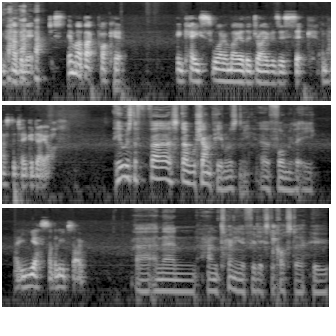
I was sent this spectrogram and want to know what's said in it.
and having it just in my back pocket in case one of my other drivers is sick and has to take a day off. He was the first double champion, wasn't he, of Formula E? Yes, I believe so. Uh, and then Antonio Felix da Costa, who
